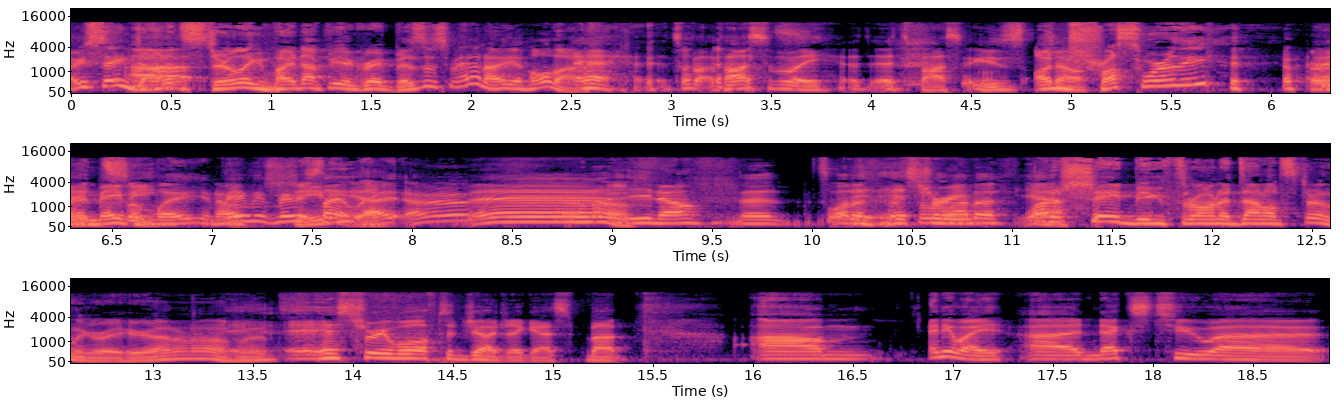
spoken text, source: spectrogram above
are you saying Donald uh, Sterling might not be a great businessman? I, hold on, it's possibly it's possible. He's untrustworthy, so, or in maybe, some way, you know, maybe, maybe slightly. I, I, don't, know. You know, the, it's a lot of history, a lot of, yeah. lot of shade being thrown at Donald Sterling right here. I don't know. History will have to judge, I guess, but. Um, anyway, uh, next to uh,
